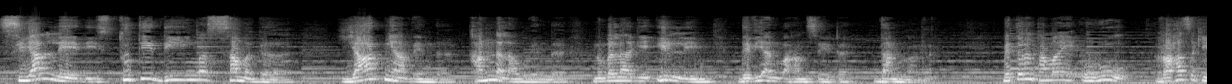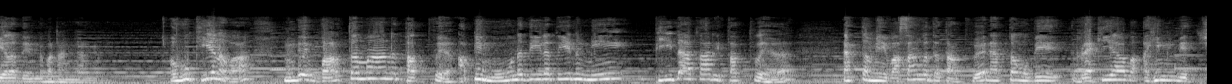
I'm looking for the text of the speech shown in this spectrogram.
සියල්ලේදී ස්තුතිදීම සමග යාඥාවෙන්ද කන්නලව්වෙන්ද නුඹලාගේ ඉල්ලීම් දෙවියන් වහන්සේට දන්වන්න. මෙතන තමයි ඔහු රහස කියලා දෙන්න පටන් ගන්නේ. ඔහු කියනවා නුඹේ වර්තමාන తত্ত্বය අපි මූණ දීලා තියෙන මේ පීඩාකාරී తত্ত্বය නැත්තම් මේ වසංගත తত্ত্বය නැත්තම් ඔබේ රැකියාව අහිමි වෙච්ච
